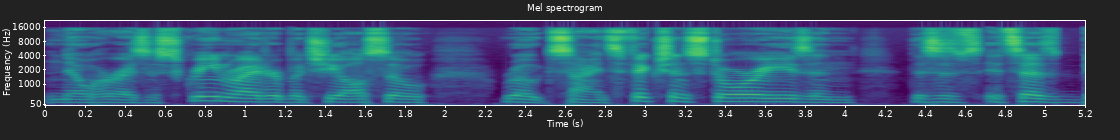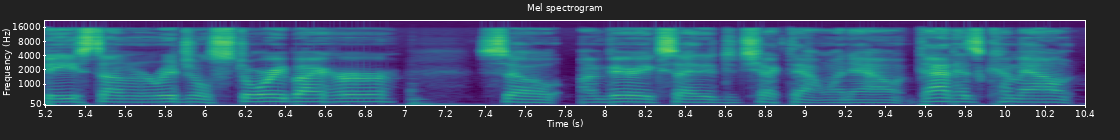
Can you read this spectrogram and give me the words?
know her as a screenwriter, but she also wrote science fiction stories, and this is it says based on an original story by her. So I'm very excited to check that one out. That has come out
